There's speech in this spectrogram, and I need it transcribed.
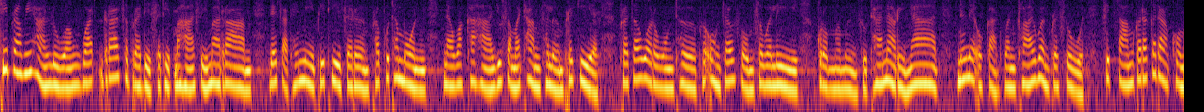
ที่พระวิหารหลวงวัดราชประดิษฐ์สถิตมหาศรีมาราม ได้จัดให้มีพิธีเจริญพระพุทธมนต์นวัคหายุสมธรรมเฉลิมพระเกียรติ พระเจ้าวรวงเธอ พระองค์เจ้าสมสวลี กรมหมื่นสุทธานารีนาถเนื่องในโอกาสวันคล้ายวันประสูติ 13 กรกฎาคม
